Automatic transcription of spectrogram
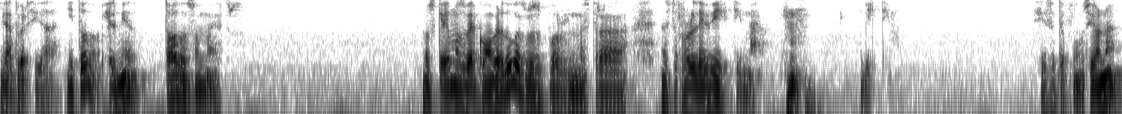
Y la adversidad. Y todo. El miedo. Todos son maestros. Nos queremos ver como verdugos pues, por nuestra, nuestro rol de víctima. víctima. Si eso te funciona,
